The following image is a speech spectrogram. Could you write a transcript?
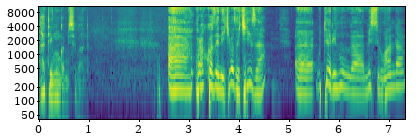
mwateye inkunga Miss Rwanda? Ah, urakoze ni ikibazo cyiza. Ah, gutera inkunga Miss Rwanda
